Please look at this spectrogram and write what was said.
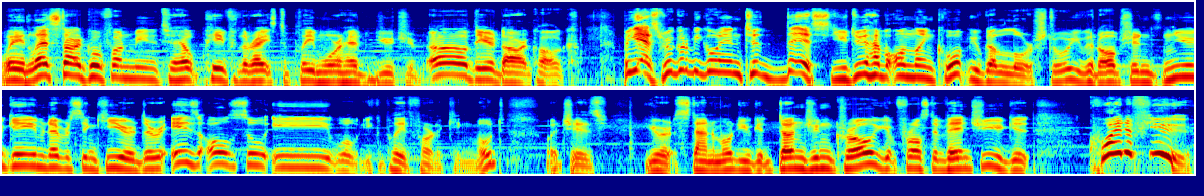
Wait, let's start GoFundMe to help pay for the rights to play Moorhead on YouTube. Oh dear, Darkhawk. But yes, we're going to be going into this. You do have online co-op, you've got a lore store, you've got options, new game and everything here. There is also a, well, you can play the the King mode, which is your standard mode. You get Dungeon Crawl, you get Frost Adventure, you get quite a few.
